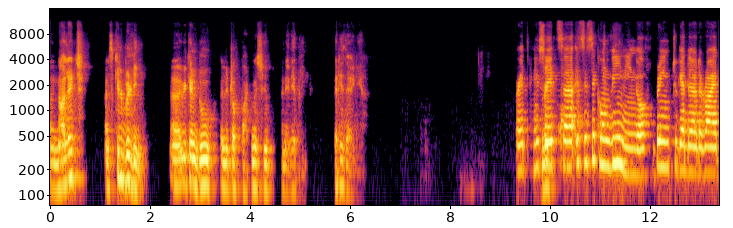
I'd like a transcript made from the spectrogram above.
uh, knowledge and skill building, uh, we can do a little of partnership and enabling. That is the idea. Right. thank you so it's uh, it's it's a convening of bringing together the right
